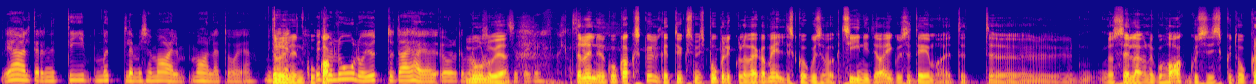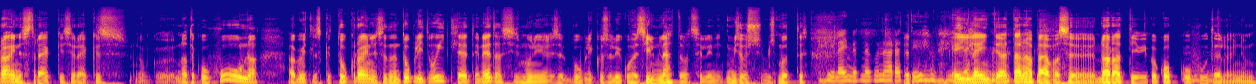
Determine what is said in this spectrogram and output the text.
ja alternatiivmõtlemise maailm, maaletooja. tal oli nagu kaks luulujuttude aja, olgem luulu, ausad see tegelikult. tal oli nagu kaks külge, et üks, mis publikule väga meeldis, kogu see vaktsiinide ja haiguse teema, et, et äh, noh, selle nagu haakus siis, kui ta Ukrainast rääkis ja rääkis nagu natuke huuna, aga ütleski, et ukrainlased on tublid võitlejad ja nii edasi, siis mõni oli seal publikus oli kohe silmnähtavalt selline, et mis asja, mis mõttes. ei läinud nagu narratiivi päris. ei läinud jah, tänapäevase narratiiviga kokku hudel onju.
